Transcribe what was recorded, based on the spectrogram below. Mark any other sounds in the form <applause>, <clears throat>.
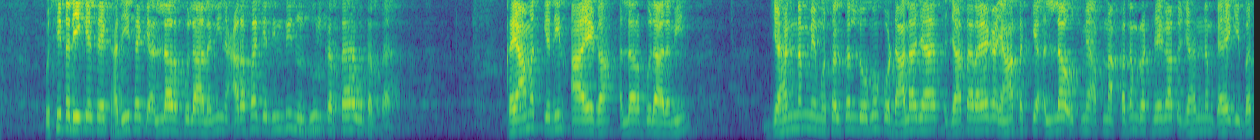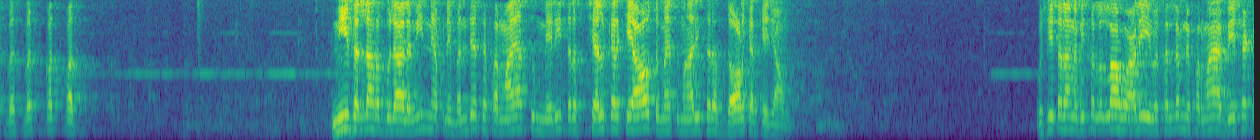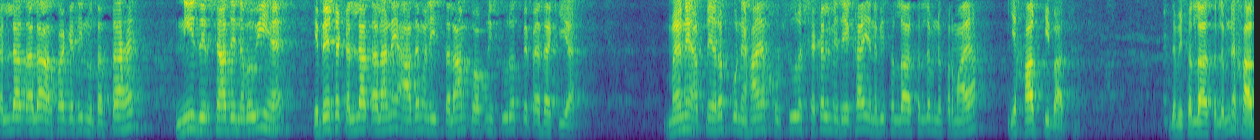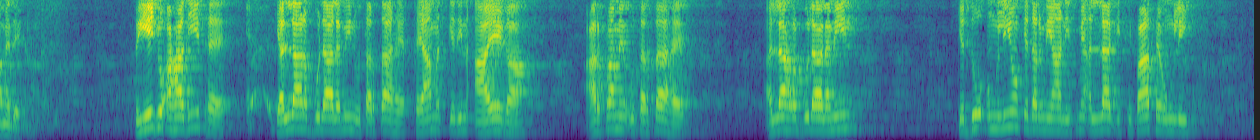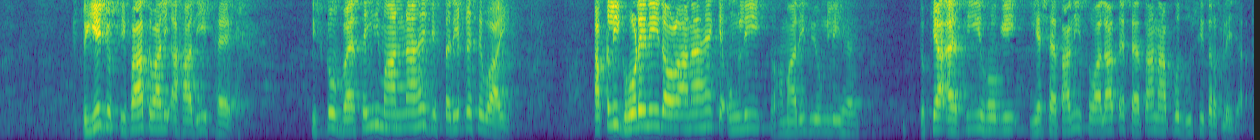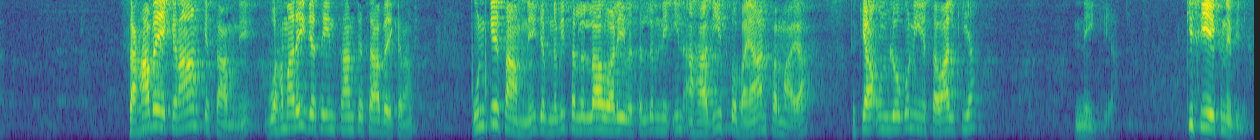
اسی طریقے سے ایک حدیث ہے کہ اللہ رب العالمین عرفہ کے دن بھی نزول کرتا ہے، اترتا ہے۔ قیامت کے دن آئے گا، اللہ رب العالمین، جہنم میں مسلسل لوگوں کو ڈالا جاتا رہے گا، یہاں تک کہ اللہ اس میں اپنا قدم رکھ دے گا، تو جہنم کہے گی، بس بس بس، قط قط۔ نیز اللہ رب العالمین نے اپنے بندے سے فرمایا، تم میری طرف چل کر کے آؤ، تو میں تمہاری طرف دوڑ کر کے جاؤں گا۔ اسی طرح نبی صلی اللہ علیہ وسلم نے فرمایا، بے شک اللہ تعالیٰ عرفہ کے دن اترتا ہے، نیز ارشاد نبوی ہے کہ بے شک اللہ تعالیٰ نے آدم علیہ السلام کو اپنی صورت پہ پیدا کیا۔ ہے میں نے اپنے رب کو نہایت خوبصورت شکل میں دیکھا، یہ نبی صلی اللہ علیہ وسلم نے فرمایا، یہ خواب کی بات ہے۔ نبی صلی اللہ علیہ وسلم نے خواب میں دیکھا۔ تو یہ جو احادیث ہے کہ اللہ رب العالمین اترتا ہے، قیامت کے دن آئے گا، عرفہ میں اترتا ہے، اللہ رب العالمین کے دو انگلیوں کے درمیان اس میں اللہ کی صفات ہے انگلی۔ تو یہ جو صفات والی احادیث ہے، اس کو ویسے ہی ماننا ہے جس طریقے سے وہ آئی۔ عقلی گھوڑے نہیں دوڑانا ہے کہ انگلی تو ہماری بھی انگلی ہے۔ تو کیا ایسی ہی ہوگی؟ یہ شیطانی سوالات ہے شیطان آپ کو دوسری طرف لے جا رہا صحابہ اکرام کے سامنے، وہ ہمارے ہی جیسے انسان تھے صحابہ اکرام، ان کے سامنے جب نبی صلی اللہ علیہ وسلم نے ان احادیث کو بیان فرمایا، تو کیا ان لوگوں نے یہ سوال کیا؟ نہیں کیا۔ کسی ایک نے بھی نہیں۔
